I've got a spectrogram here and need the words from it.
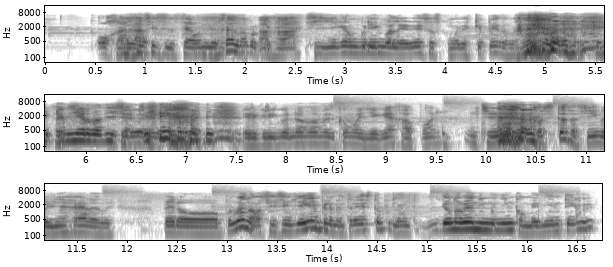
ojalá sí sea universal, ¿no? Porque Ajá. si llega un gringo a leer eso es como de qué pedo. ¿Qué, qué mierda dice aquí? El gringo, no mames, cómo llegué a Japón. sí, cositas así, güey, bien raras, güey. Pero, pues bueno, si se llega a implementar esto, pues la- yo no veo ningún inconveniente, güey.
